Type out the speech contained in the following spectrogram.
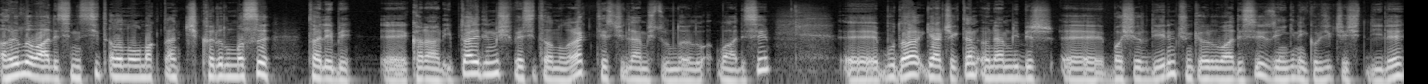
Arılı Vadisi'nin sit alanı olmaktan çıkarılması talebi e, kararı iptal edilmiş ve sit alanı olarak tescillenmiş durumda Arılı Vadisi. E, bu da gerçekten önemli bir e, başarı diyelim. Çünkü Arılı Vadisi zengin ekolojik çeşitliliğiyle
